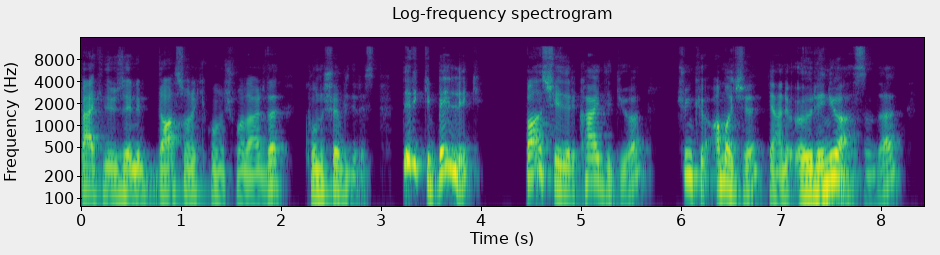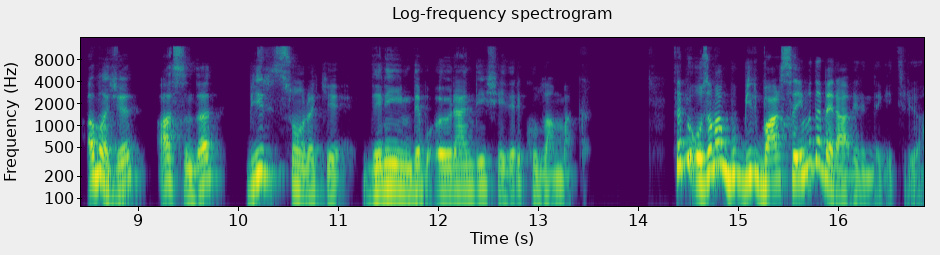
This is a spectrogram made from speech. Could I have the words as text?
Belki de üzerine daha sonraki konuşmalarda konuşabiliriz. Dedik ki bellek bazı şeyleri kaydediyor. Çünkü amacı yani öğreniyor aslında. Amacı aslında bir sonraki deneyimde bu öğrendiği şeyleri kullanmak. Tabii o zaman bu bir varsayımı da beraberinde getiriyor.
